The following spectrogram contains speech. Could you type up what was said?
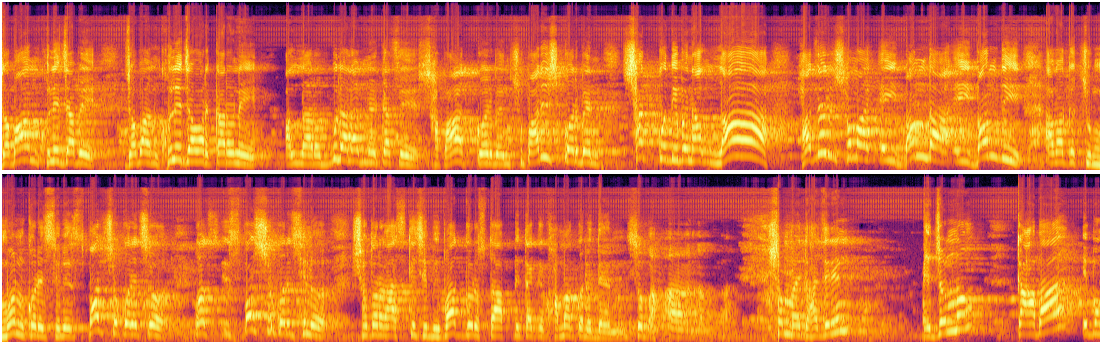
জবান খুলে যাবে। জবান খুলে যাওয়ার কারণে আল্লাহ রব্বুল আলমের কাছে সাফাত করবেন, সুপারিশ করবেন, সাক্ষ্য দিবেন, আল্লাহ হজের সময় এই বান্দা, এই বান্দি আমাকে চুম্বন করেছিল, স্পর্শ করেছ, স্পর্শ করেছিল। সুতরাং আজ কিছু বিপদগ্রস্ত, আপনি তাকে ক্ষমা করে দেন। সুবাহ সম্মানিত হাজারিন এজন্য কাবা এবং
